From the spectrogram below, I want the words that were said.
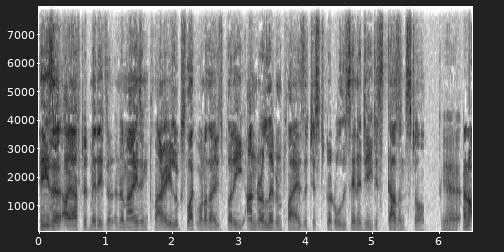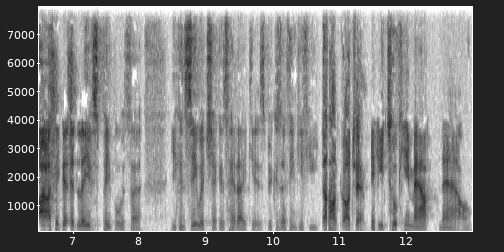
he's a I have to admit he's an amazing player. He looks like one of those bloody under eleven players that just got all this energy, he just doesn't stop. Yeah, and I think it, it leaves people with a. You can see where Cheika's headache is because I think if you oh gotcha if you took him out now.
